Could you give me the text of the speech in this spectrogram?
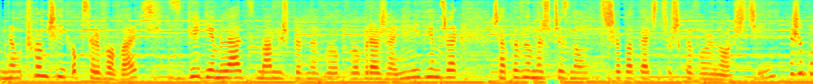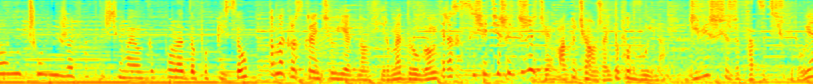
nauczyłam się ich obserwować. Z biegiem lat mam już pewne wyo- wyobrażenie i wiem, że, że na pewno mężczyznom trzeba dać troszkę wolności, żeby oni czuli, że faktycznie mają to pole do popisu. Tomek rozkręcił jedną firmę, drugą i teraz chce się cieszyć życiem, a tu ciąża i to podwójna. Dziwisz się, że facet świruje?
